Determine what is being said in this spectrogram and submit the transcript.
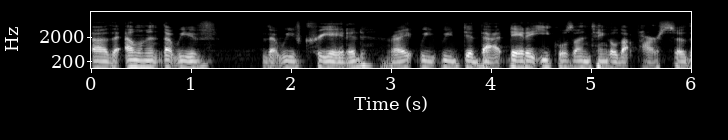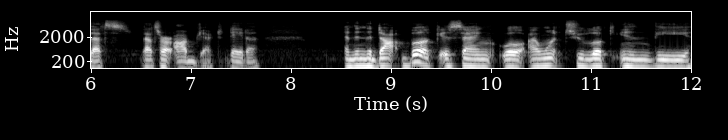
uh, the element that we've that we've created, right? We we did that data equals untangle.parse. So that's that's our object data. And then the dot book is saying, well, I want to look in the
